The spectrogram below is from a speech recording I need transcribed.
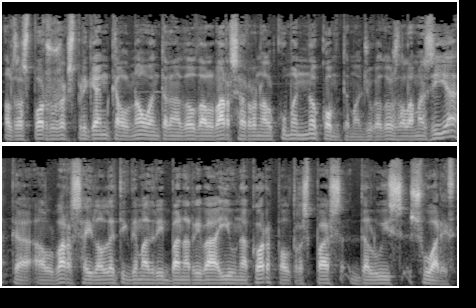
Als esports us expliquem que el nou entrenador del Barça, Ronald Koeman, no compta amb els jugadors de la Masia, que el Barça i l'Atlètic de Madrid van arribar ahir a un acord pel traspàs de Luis Suárez.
